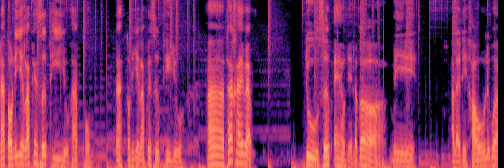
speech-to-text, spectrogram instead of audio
นะตอนนี้ยังรับแค่เซิร์ฟทีอยู่ครับผมนะตอนนี้ยังรับแค่เซิร์ฟทีอยู่ อ่าถ้าใครแบบอยู่เซิร์ฟแอลเนี่ยแล้วก็มีอะไรดีเขาเรียกว่า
